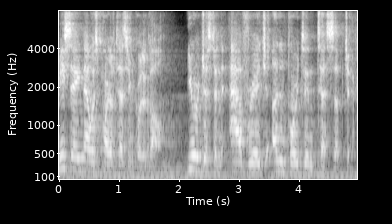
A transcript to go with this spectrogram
Me saying that was part of testing protocol. You were just an average, unimportant test subject.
